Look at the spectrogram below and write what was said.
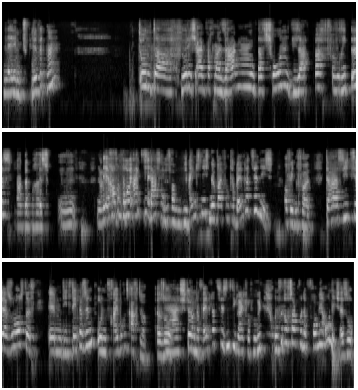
schnell dem Spiel widmen. Und da würde ich einfach mal sagen, dass schon Gladbach Favorit ist. Ja, Gladbach ist. Mh, ja, obwohl eigentlich gar kein Favorit. Eigentlich nicht, ne? Weil vom Tabellenplatz her nicht. Auf jeden Fall. Da sieht es ja so aus, dass ähm, die Zehnter sind und Freiburg ist Achter. Also ja, stimmt. vom Tabellenplatz her sind sie gleich Favorit. Und ich würde auch sagen, von der Form her auch nicht. Also,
